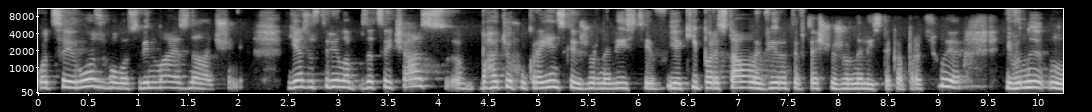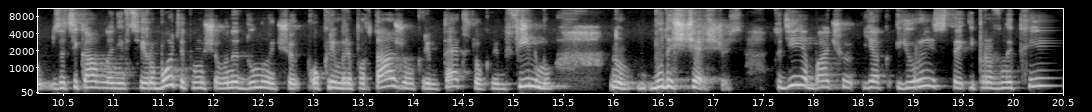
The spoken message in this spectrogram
оцей розголос він має значення. Я зустріла за цей час е, багатьох українських журналістів, які перестали вірити в те, що журналістика працює, і вони ну зацікавлені в цій роботі, тому що вони думають, що окрім репортажу, окрім тексту, окрім фільму, ну буде ще щось. Тоді я бачу, як юристи і правники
